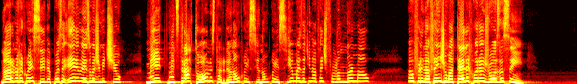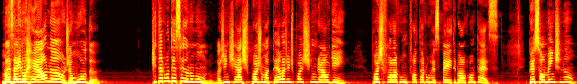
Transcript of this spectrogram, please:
Na hora eu não reconheci, depois ele mesmo admitiu. Me, me distratou no Instagram, eu não conhecia, não conhecia, mas aqui na frente falando normal. Eu falei, na frente de uma tela é corajoso assim. Mas aí no real não, já muda. O que está acontecendo no mundo? A gente acha que pode uma tela, a gente pode xingar alguém. Pode falar com faltar um respeito, igual acontece. Pessoalmente, não.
